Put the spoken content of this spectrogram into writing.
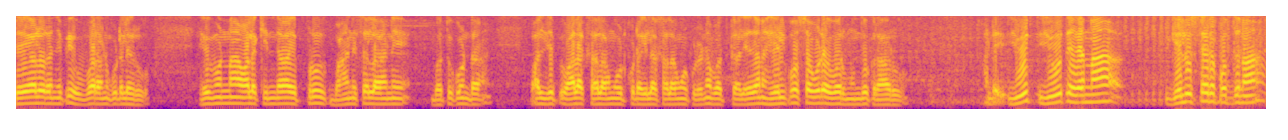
చేయగలరు అని చెప్పి ఎవ్వరు అనుకుంటలేరు. ఏమన్నా వాళ్ళ కింద ఎప్పుడు బానిసలా అని బతుకుంటా. వాళ్ళు చెప్పి వాళ్ళకి సలాం కొట్టుకుంటా ఇలా సలాం కొట్టుకుంటా బతకాలి. ఏదైనా హెల్ప్ వస్తే కూడా ఎవరు ముందుకు రారు. అంటే యూత్ యూత్ ఏదన్నా గెలుస్తే రేపు పొద్దున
